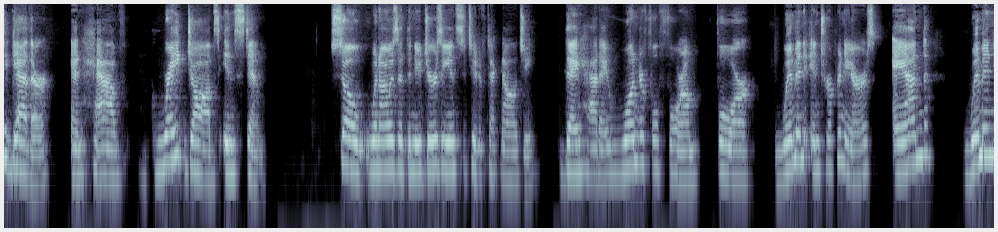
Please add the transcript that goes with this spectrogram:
together and have great jobs in STEM. So when I was at the New Jersey Institute of Technology, they had a wonderful forum for women entrepreneurs and women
